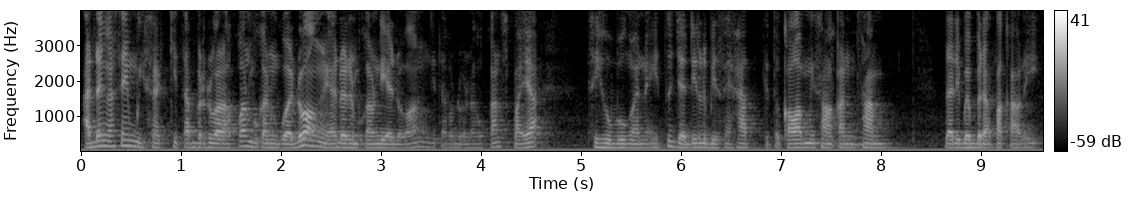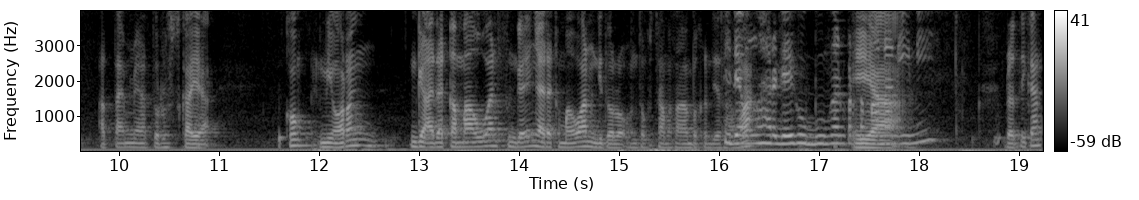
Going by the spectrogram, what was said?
ada nggak sih yang bisa kita berdua lakukan? Bukan gue doang ya dan bukan dia doang kita berdua lakukan supaya si hubungannya itu jadi lebih sehat gitu. Kalau misalkan sam dari beberapa kali attempt-nya terus kayak kok ini orang nggak ada kemauan seenggaknya nggak ada kemauan gitu loh untuk sama-sama bekerja tidak sama. menghargai hubungan pertemanan Iya. ini? Berarti kan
